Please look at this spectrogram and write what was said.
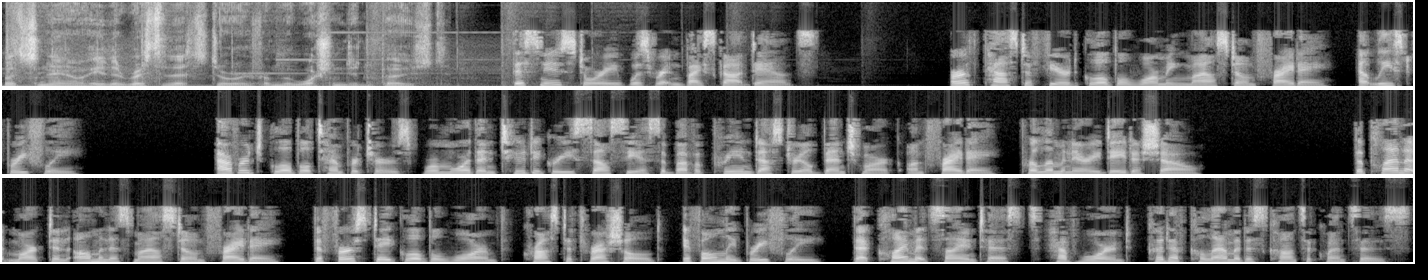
Let's now hear the rest of that story from the Washington Post. This news story was written by Scott Dance. Earth passed a feared global warming milestone Friday, at least briefly. Average global temperatures were more than 2 degrees Celsius above a pre-industrial benchmark on Friday, preliminary data show. The planet marked an ominous milestone Friday, the first day global warmth crossed a threshold, if only briefly, that climate scientists have warned could have calamitous consequences.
